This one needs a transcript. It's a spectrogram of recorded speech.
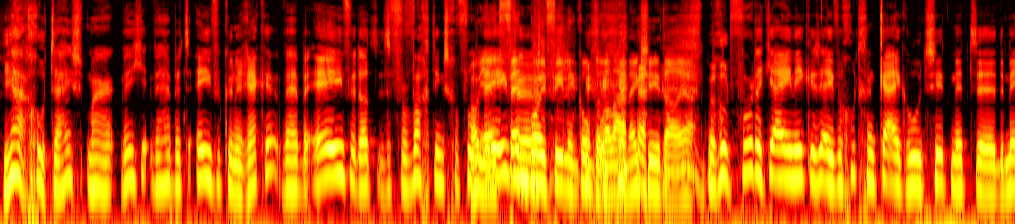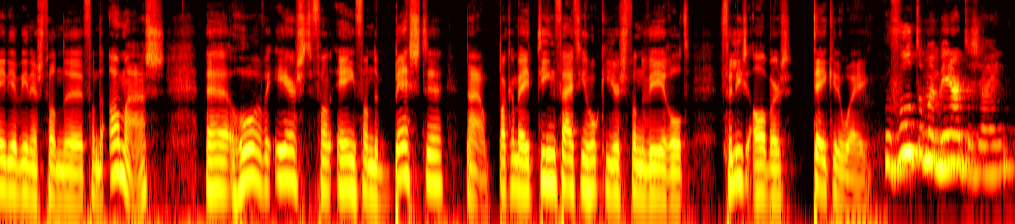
Ja, goed Thijs. Maar weet je, we hebben het even kunnen rekken. We hebben even dat het verwachtingsgevoel oh, jee, even... fanboy feeling komt er al aan. Ik zie het al, ja. Maar goed, voordat jij en ik eens even goed gaan kijken hoe het zit met uh, de mediawinnaars van de, van de AMA's, uh, horen we eerst van een van de beste, nou pak een beetje 10, 15 hockeyers van de wereld. Felice Albers, take it away. Hoe voelt het om een winnaar te zijn?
